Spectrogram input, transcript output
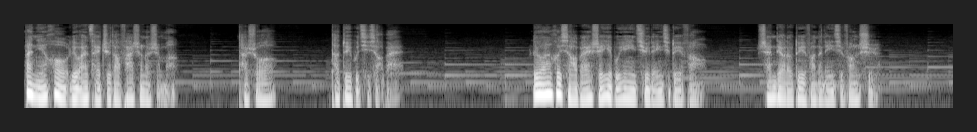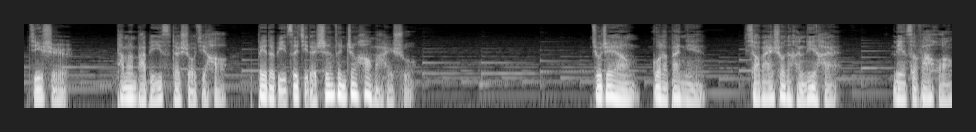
半年后，刘安才知道发生了什么。他说：“他对不起小白。”刘安和小白谁也不愿意去联系对方，删掉了对方的联系方式。即使他们把彼此的手机号背得比自己的身份证号码还熟。就这样过了半年，小白瘦得很厉害，脸色发黄。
